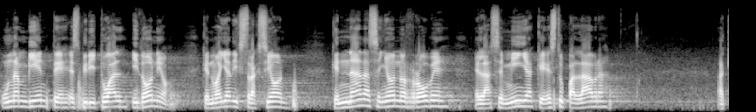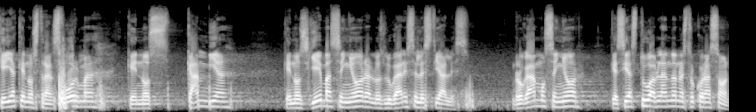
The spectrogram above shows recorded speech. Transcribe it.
un ambiente espiritual idóneo, que no haya distracción, que nada, Señor, nos robe la semilla que es tu palabra, aquella que nos transforma, que nos cambia, que nos lleva, Señor, a los lugares celestiales. Rogamos, Señor, que seas tú hablando a nuestro corazón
